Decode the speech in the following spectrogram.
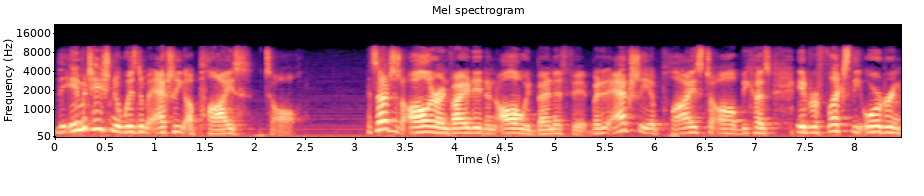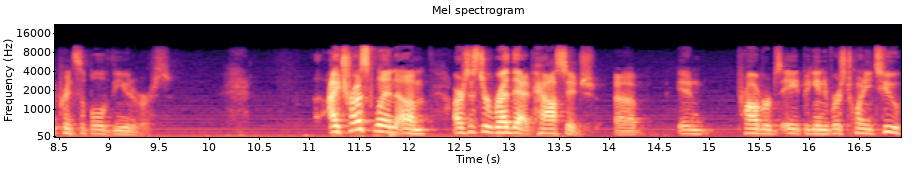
the invitation to wisdom actually applies to all. It's not just all are invited and all would benefit, but it actually applies to all because it reflects the ordering principle of the universe. I trust when um, our sister read that passage uh, in Proverbs 8, beginning in verse 22,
